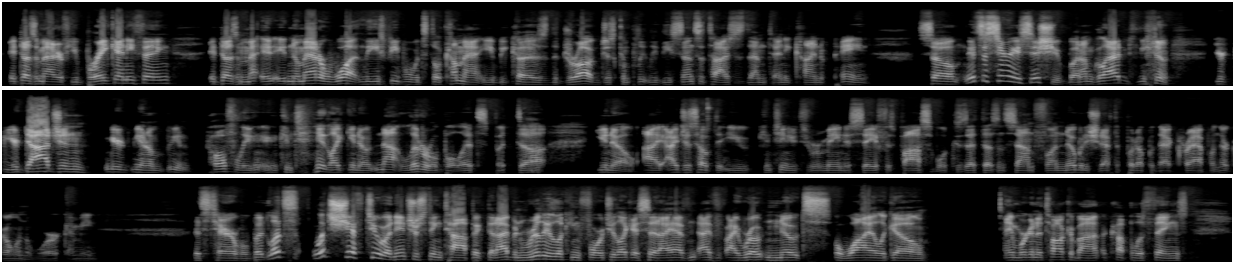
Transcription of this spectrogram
It doesn't matter if you break anything. It doesn't matter. no matter what, these people would still come at you because the drug just completely desensitizes them to any kind of pain. So it's a serious issue. But I'm glad you know you're you're dodging. You're you know, you know hopefully continue like you know not literal bullets, but uh, you know, I, I just hope that you continue to remain as safe as possible because that doesn't sound fun. Nobody should have to put up with that crap when they're going to work. I mean, it's terrible. But let's let's shift to an interesting topic that I've been really looking forward to. Like I said, I have I've, I wrote notes a while ago, and we're going to talk about a couple of things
